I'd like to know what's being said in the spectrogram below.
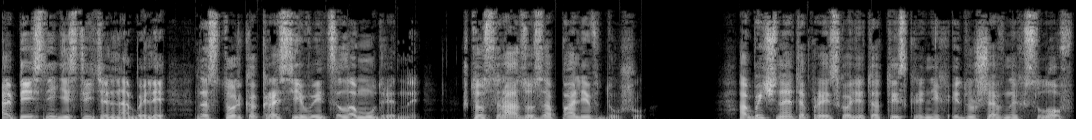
а песни действительно были настолько красивы и целомудренны, что сразу запали в душу. Обычно это происходит от искренних и душевных слов,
